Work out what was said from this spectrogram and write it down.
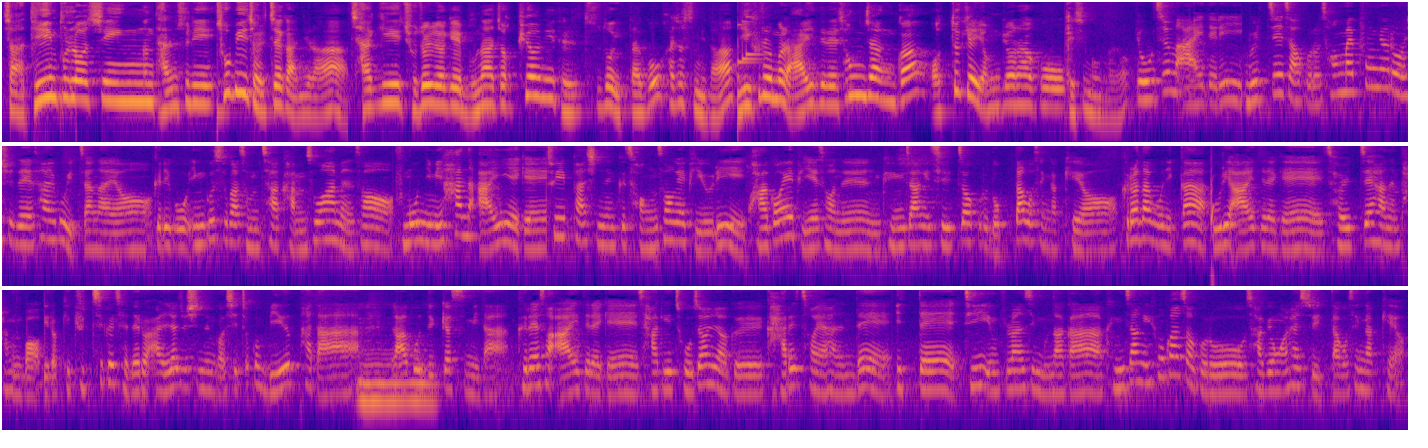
자, 디인플루언싱은 단순히 소비 절제가 아니라 자기 조절력의 문화적 표현이 될 수도 있다 고 하셨습니다. 이 흐름을 아이들의 성장과 어떻게 연결하고 계신 건가요? 요즘 아이들이 물질적으로 정말 풍요로운 시대에 살고 있잖아요. 그리고 인구수가 점차 감소하면서 부모님이 한 아이에게 투입하시는 그 정성의 비율이 과거에 비해서는 굉장히 질적으로 높다고 생각해요. 그러다 보니까 우리 아이들에게 절제하는 방법, 이렇게 규칙을 제대로 알려주시는 것이 조금 미흡하다라고 음. 느꼈습니다. 그래서 아이들에게 자기 조절력을 가르쳐 가르쳐야 하는데 이때 디인플루언싱 문화가 굉장히 효과적으로 작용을 할 수 있다고 생각해요.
